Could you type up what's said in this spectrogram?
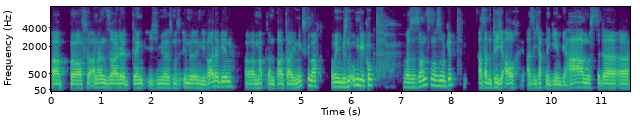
Aber auf der anderen Seite denke ich mir, es muss immer irgendwie weitergehen. Ähm, habe dann ein paar Tage nichts gemacht. Habe ich ein bisschen umgeguckt, was es sonst noch so gibt. Also habe natürlich auch, also ich habe eine GmbH, musste da äh,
